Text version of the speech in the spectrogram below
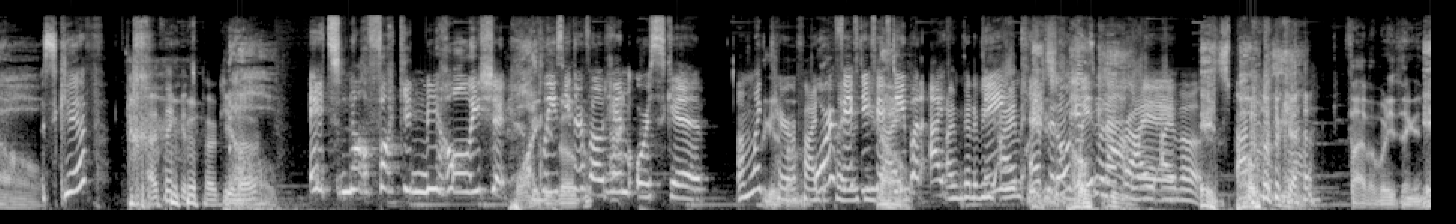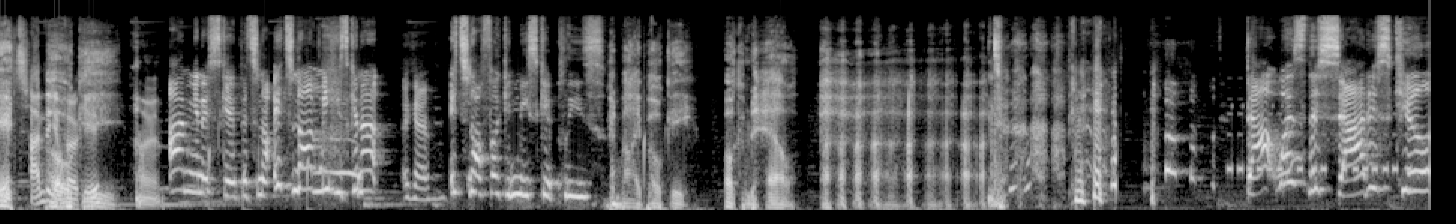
No. Skip? I think it's Pokey though. No. It's not fucking me. Holy shit. Why Please either vote him or skip. I'm like Forget about it. terrified Or to play with you 50-50, but I I'm gonna be. think I'm it's epic gonna be whenever that I. I vote. It's I'm Pokey. Five. What are you thinking? It's I'm thinking Pokey. All right. I'm gonna skip. It's not. It's not me. He's gonna. Okay. It's not fucking me. Skip, please. Goodbye, Pokey. Welcome to hell. That was the saddest kill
